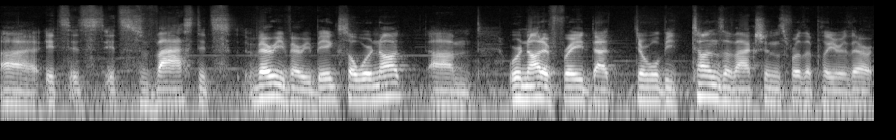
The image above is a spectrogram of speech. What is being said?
Uh, it's, it's, it's vast, it's very, very big, so we're not, um, we're not afraid that there will be tons of actions for the player there.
